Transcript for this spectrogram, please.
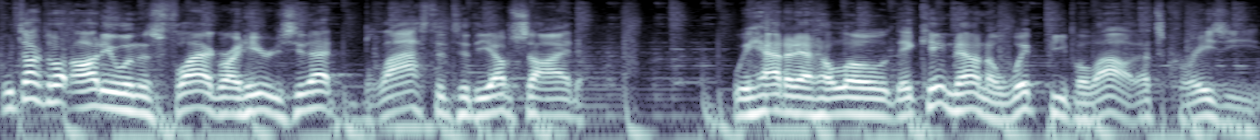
We talked about audio in this flag right here. You see that blasted to the upside. We had it at hello. They came down to wick people out. That's crazy.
